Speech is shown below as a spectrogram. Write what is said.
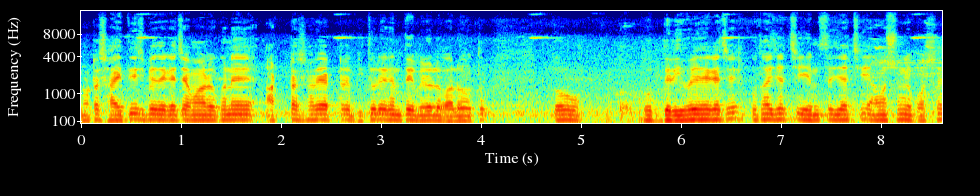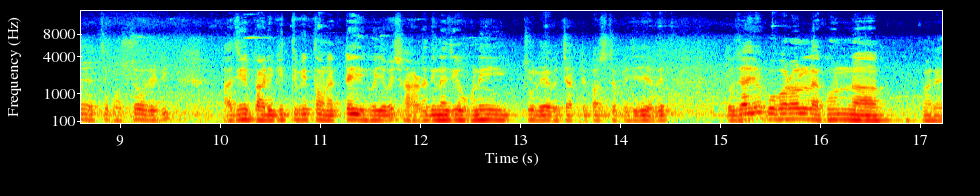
নটা সাঁত্রিশ বেজে গেছে। আমার ওখানে আটটা সাড়ে আটটার ভিতরে এখান থেকে বেরোলে ভালো হতো। তো, খুব দেরি হয়ে গেছে। কোথায় যাচ্ছি? এমসে যাচ্ছি। আমার সঙ্গে বসা যাচ্ছে। বসাও রেডি আজকে বাড়ি ফিরতে ফিরতে অনেকটাই হয়ে যাবে। সারাটা দিন আজকে ওখানেই চলে যাবে। চারটে পাঁচটা বেজে যাবে। তো যাই হোক ওভারঅল এখন মানে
